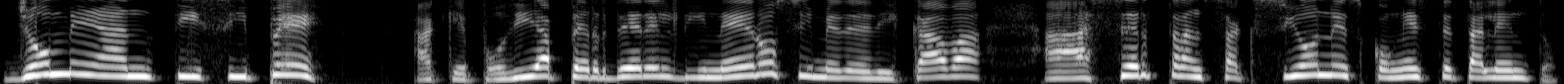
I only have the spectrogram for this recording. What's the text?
Yo me anticipé a que podía perder el dinero si me dedicaba a hacer transacciones con este talento,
